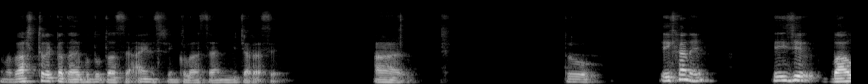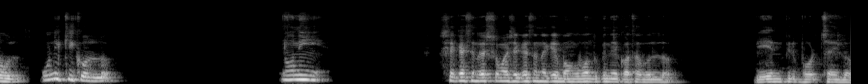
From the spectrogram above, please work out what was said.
রাষ্ট্রের একটা দায়বদ্ধতা আছে, আইন শৃঙ্খলা আছে, আইন বিচার আছে। আর তো এখানে এই যে বাউল, উনি কি করল? উনি শেখ হাসিনার সময় শেখ হাসিনাকে বঙ্গবন্ধুকে নিয়ে কথা বলল, বিএনপির ভোট চাইলো।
